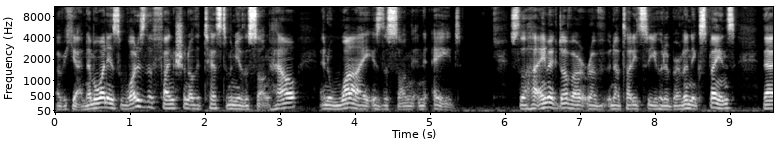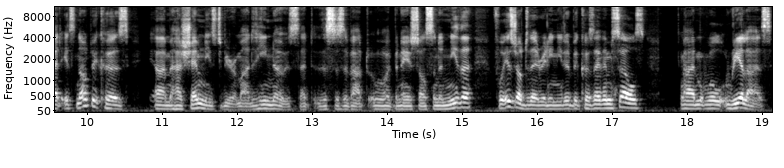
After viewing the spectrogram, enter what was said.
over here. Number one is what is the function of the testimony of the song? How and why is the song an aid? So the Ha'amek Davar, Rav Naftali Yehuda Berlin explains that it's not because um, Hashem needs to be reminded. He knows that this is about what Bnei Yisrael sin, and neither for Israel do they really need it because they themselves um, will realize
